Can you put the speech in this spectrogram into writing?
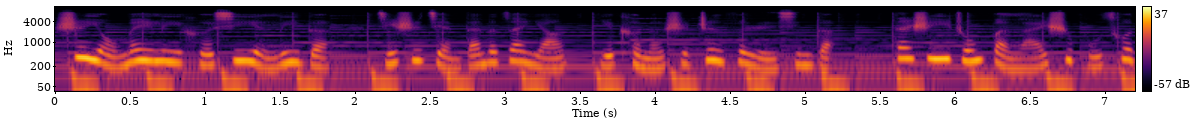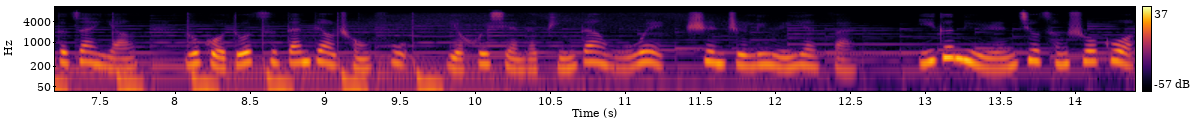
是有魅力和吸引力的。即使简单的赞扬，也可能是振奋人心的。但是，一种本来是不错的赞扬，如果多次单调重复，也会显得平淡无味，甚至令人厌烦。一个女人就曾说过。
